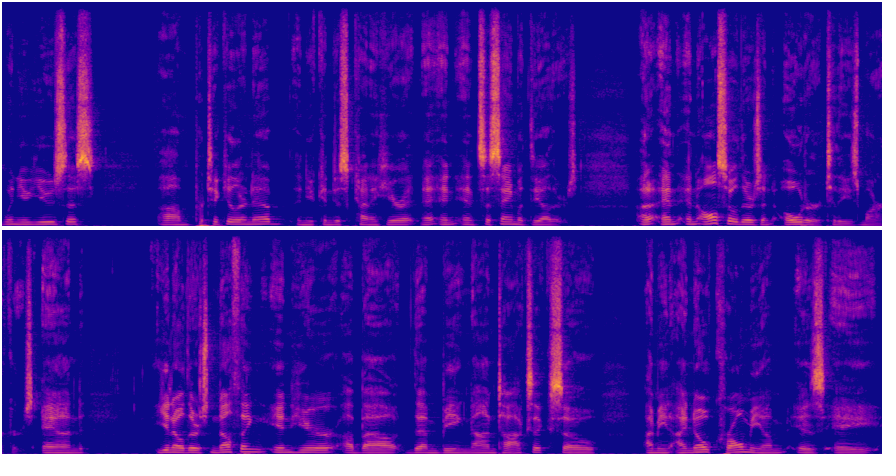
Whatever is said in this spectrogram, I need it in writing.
when you use this um, particular nib, and you can just kind of hear it. And, and, and, it's the same with the others. Uh, and and also there's an odor to these markers, and you know there's nothing in here about them being non-toxic. So, I mean, I know chromium is a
